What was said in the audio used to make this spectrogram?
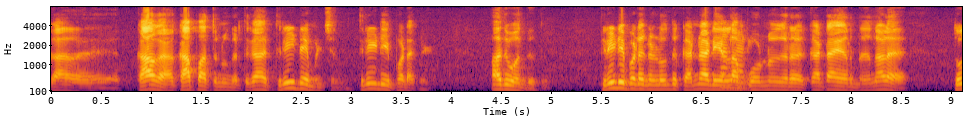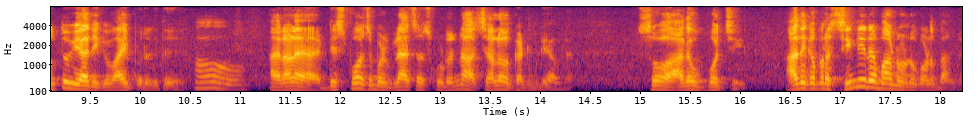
கா கா காப்பாற்றணுங்கிறதுக்காக த்ரீ டைமென்ஷன் த்ரீ டி படங்கள். அது வந்தது. த்ரீ டி படங்கள் வந்து கண்ணாடி எல்லாம் கண்ணாடி. போடணுங்கிற கட்டாயம் இருந்ததுனால தொத்து வியாதிக்கு வாய்ப்பு இருக்குது. அதனால் டிஸ்போசபிள் கிளாஸஸ் கொடுன்னா செலவு கட்டுப்படியாகல ஸோ அதை போச்சு. அதுக்கப்புறம் சின்னிரமான்னு ஒன்று கொண்டு வந்தாங்க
